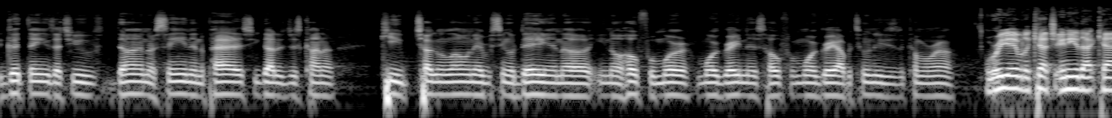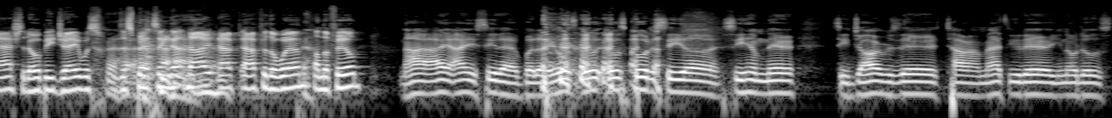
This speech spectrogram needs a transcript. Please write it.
the good things that you've done or seen in the past. You got to just kind of keep chugging along every single day and uh, you know hope for more more greatness, hope for more great opportunities to come around. Were you able to catch any of that cash that OBJ was dispensing that night after after the win on the field? No, I, I didn't see that, but uh, it, was, it was it was cool to see uh, see him there, see Jarvis there, Tyrann Mathieu there. You know those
